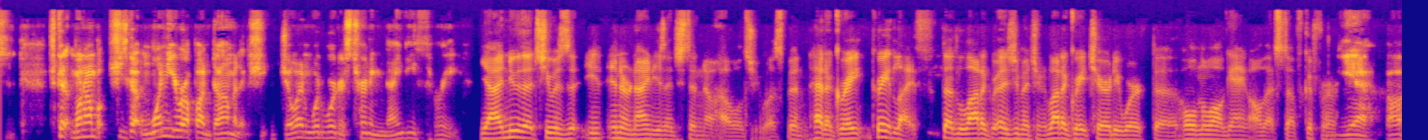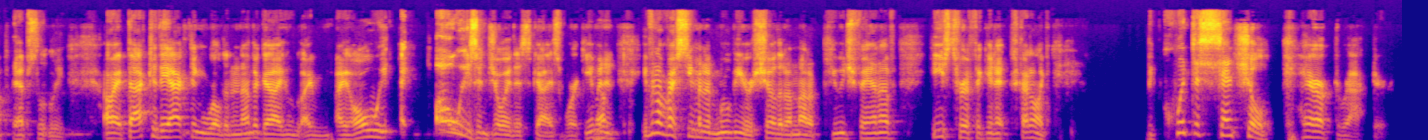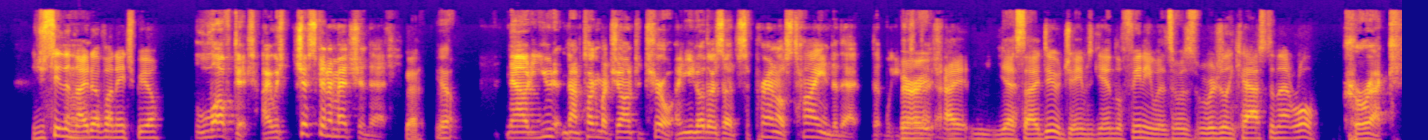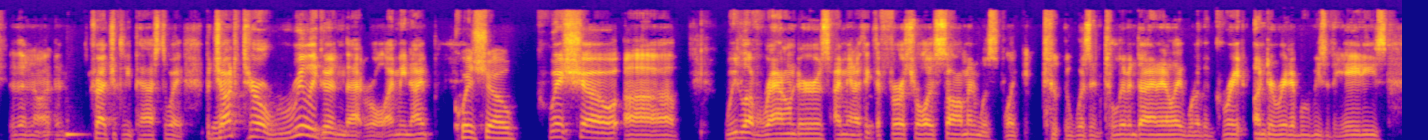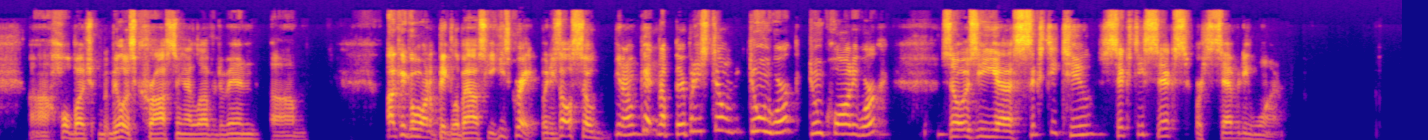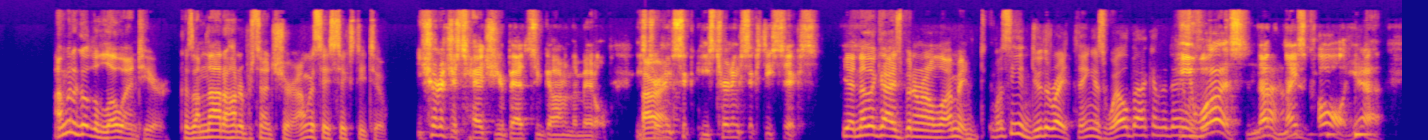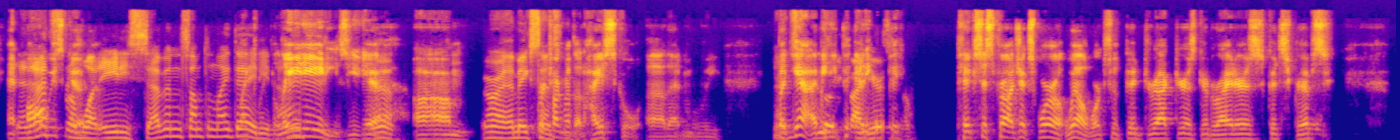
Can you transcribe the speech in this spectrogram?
She's got one. She's got one year up on Dominic. She, Joanne Woodward is turning ninety three. Yeah, I knew that she was in her 90s. I just didn't know how old she was. But had a great, great life. Did a lot of, as you mentioned, a lot of great charity work. The Hole in the Wall gang, all that stuff. Good for her. Yeah, absolutely. All right, back to the acting world, and another guy who I I always I always enjoy this guy's work. Even Yep. in, even if I see him in a movie or show that I'm not a huge fan of, he's terrific in it. It's kind of like the quintessential character actor. Did you see the Uh, night of on HBO? Loved it. I was just going to mention that. Okay. Yeah. Now, you now I'm talking about John Turturro, and you know there's a Sopranos tie into that that we Very. I yes, I do. James Gandolfini was was originally cast in that role. Correct. And then uh, and tragically passed away. But Yeah. John Turturro really good in that role. I mean, I Quiz show. quiz show. Uh, we love Rounders. I mean, I think the first role I saw him in was like to, was in To Live and Die in L.A., one of the great underrated movies of the '80s. A whole bunch. Miller's Crossing. I loved him in. Um, I could go on at Big Lebowski. He's great, but he's also you know getting up there, but he's still doing work, doing quality work. So is he uh, 62, 66, or 71? I'm going to go the low end here because I'm not 100 percent sure. I'm going to say 62. You should have just hedged your bets and gone in the middle. He's All turning right. he's turning 66. Yeah, another guy's been around. I mean, was he in Do the Right Thing as well back in the day? He was. No, Yeah. Nice call. Yeah. And, and always from good. what 87, something like that. Like late 80s. Yeah. Um, All right, that makes we're sense. talking about that high school, uh, that movie. But That's yeah, I mean, he, 35 he ago. picks his projects well, well, works with good directors, good writers, good scripts.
